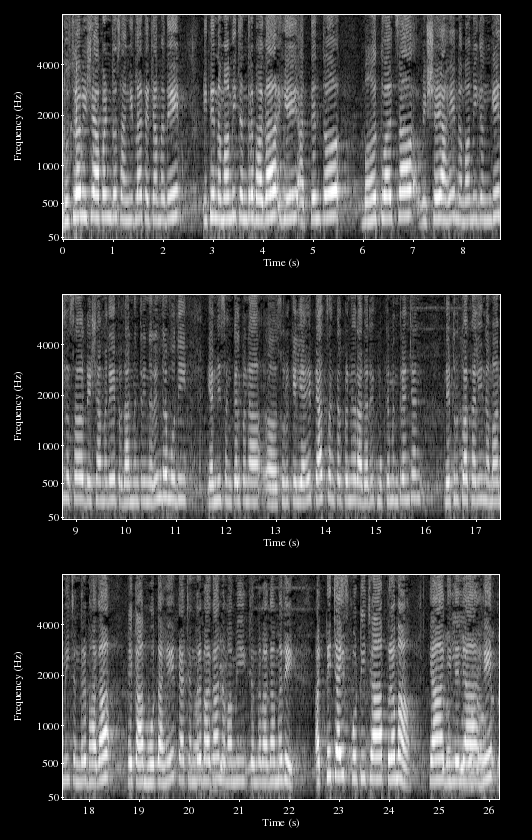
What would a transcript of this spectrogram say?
दुसरा विषय आपण जो सांगितला त्याच्यामध्ये इथे नमामी चंद्रभागा हे अत्यंत महत्त्वाचा विषय आहे नमामी गंगे जसं देशामध्ये प्रधानमंत्री नरेंद्र मोदी यांनी संकल्पना सुरू केली आहे. त्याच संकल्पनेवर आधारित मुख्यमंत्र्यांच्या नेतृत्वाखाली नमामी चंद्रभागा हे काम होत आहे. त्या चंद्रभागा नमामी चंद्रभागामध्ये अठ्ठेचाळीस कोटीच्या प्रमा या दिलेल्या आहेत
